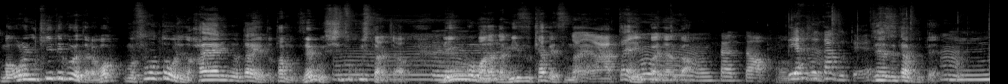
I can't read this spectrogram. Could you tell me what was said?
まあ俺に聞いてくれたらわもうその当時の流行りのダイエット多分全部し尽くしたんちゃう。うん。リンゴバナナ水キャベツなんやあったんやいっぱいなんか、うんうん痩せたくて？痩せたくて、ううん。ん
